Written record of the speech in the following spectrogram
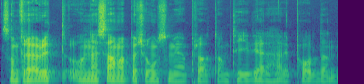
Som för övrigt, hon är samma person som jag pratade om tidigare här i podden.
